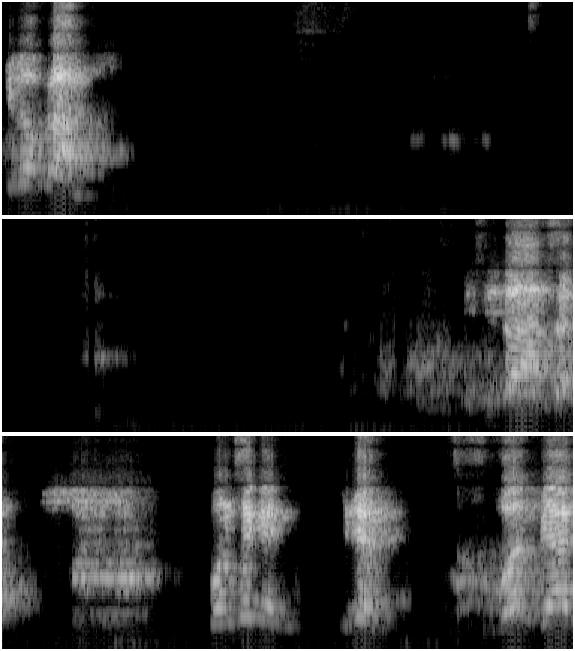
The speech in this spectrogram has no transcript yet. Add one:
kilograms. This is the answer. Once again, listen. One bag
